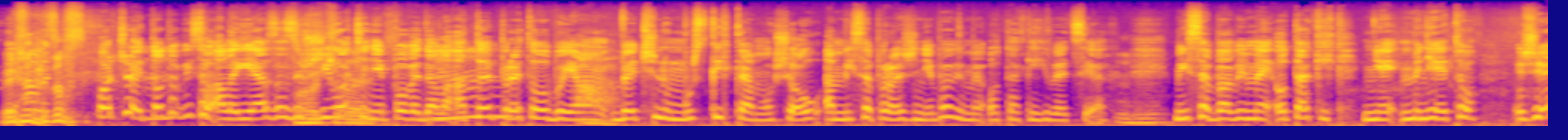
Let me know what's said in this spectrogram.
Vieš, Ale, to, počuj, toto by som ale ja zase v živote nepovedala a to je preto, lebo ja mám väčšinu mužských kamošov a my sa práve, že nebavíme o takých veciach. My sa bavíme o takých, ne, mne je to, že?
